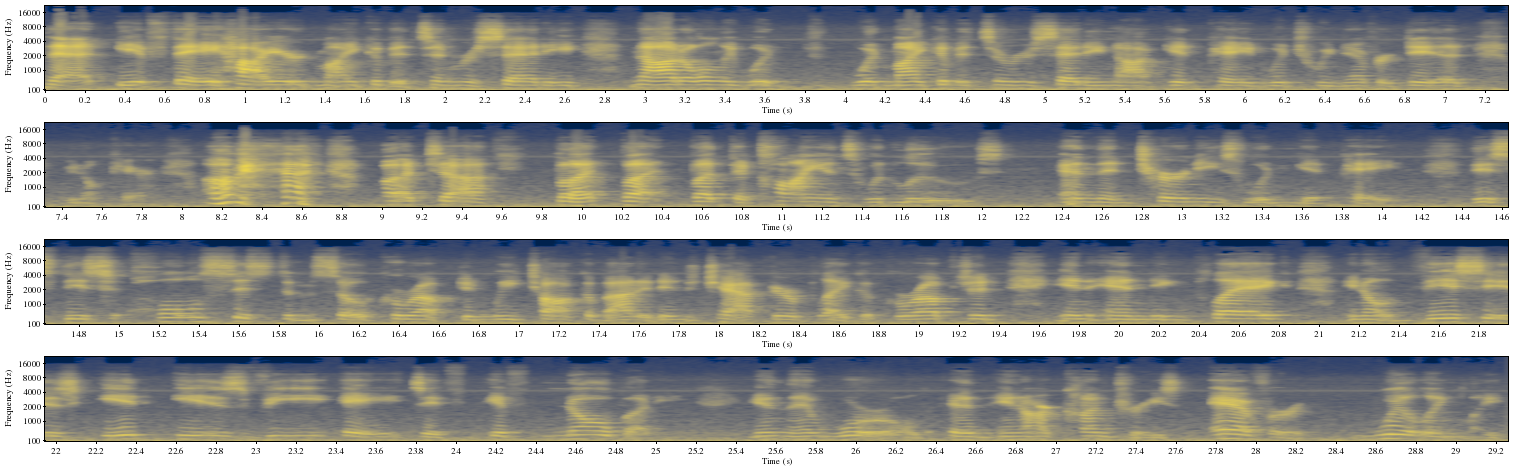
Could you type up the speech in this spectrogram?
that if they hired Mikovits and Rossetti, not only would would Mikovits and Rossetti not get paid, which we never did, we don't care, um, but uh, but but but the clients would lose, and then attorneys wouldn't get paid. This this whole system so corrupt, and we talk about it in a chapter, "Plague of Corruption" in Ending Plague. You know, this is it is V AIDS. If if nobody in the world and in our countries ever willingly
